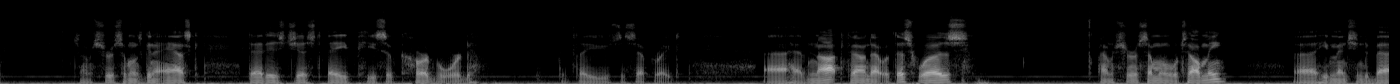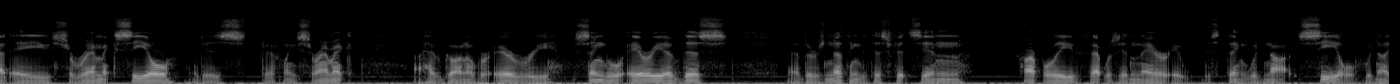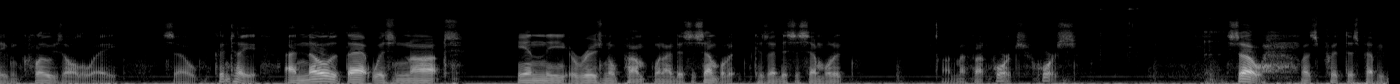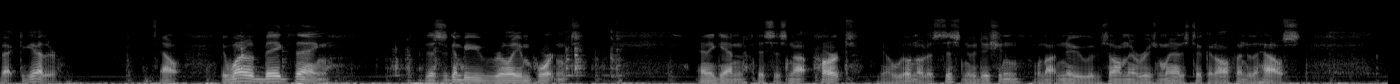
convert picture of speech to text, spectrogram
I'm sure someone's going to ask, that is just a piece of cardboard that they use to separate. I have not found out what this was. I'm sure someone will tell me. Uh, he mentioned about a ceramic seal. It is definitely ceramic. I have gone over every single area of this. Uh, there's nothing that this fits in properly. If that was in there, it, this thing would not seal, would not even close all the way. So, couldn't tell you. I know that that was not in the original pump when I disassembled it, because I disassembled it on my front porch, of course. So, let's put this puppy back together. Now, the one big thing, this is going to be really important. And again, this is not part, you will notice this new addition, well not new, it was on there originally, I just took it off under the house.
